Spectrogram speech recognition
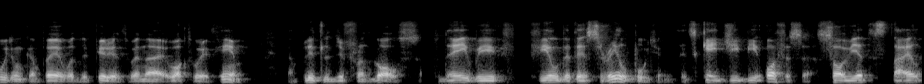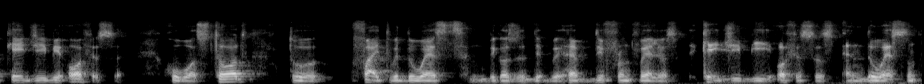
Putin compared with the period when I worked with him. Completely different goals. Today we feel that it's real Putin. It's KGB officer, Soviet style KGB officer who was taught to fight with the West because we have different values. KGB officers and the Western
